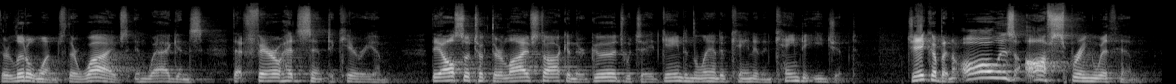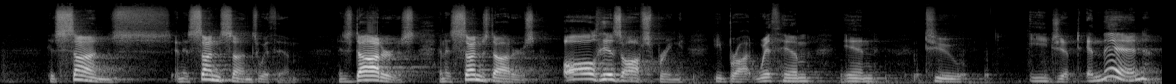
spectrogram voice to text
their little ones, their wives, in wagons that Pharaoh had sent to carry him. They also took their livestock and their goods, which they had gained in the land of Canaan, and came to Egypt. Jacob and all his offspring with him, his sons and his sons' sons with him, his daughters and his sons' daughters, all his offspring he brought with him into Egypt. And then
